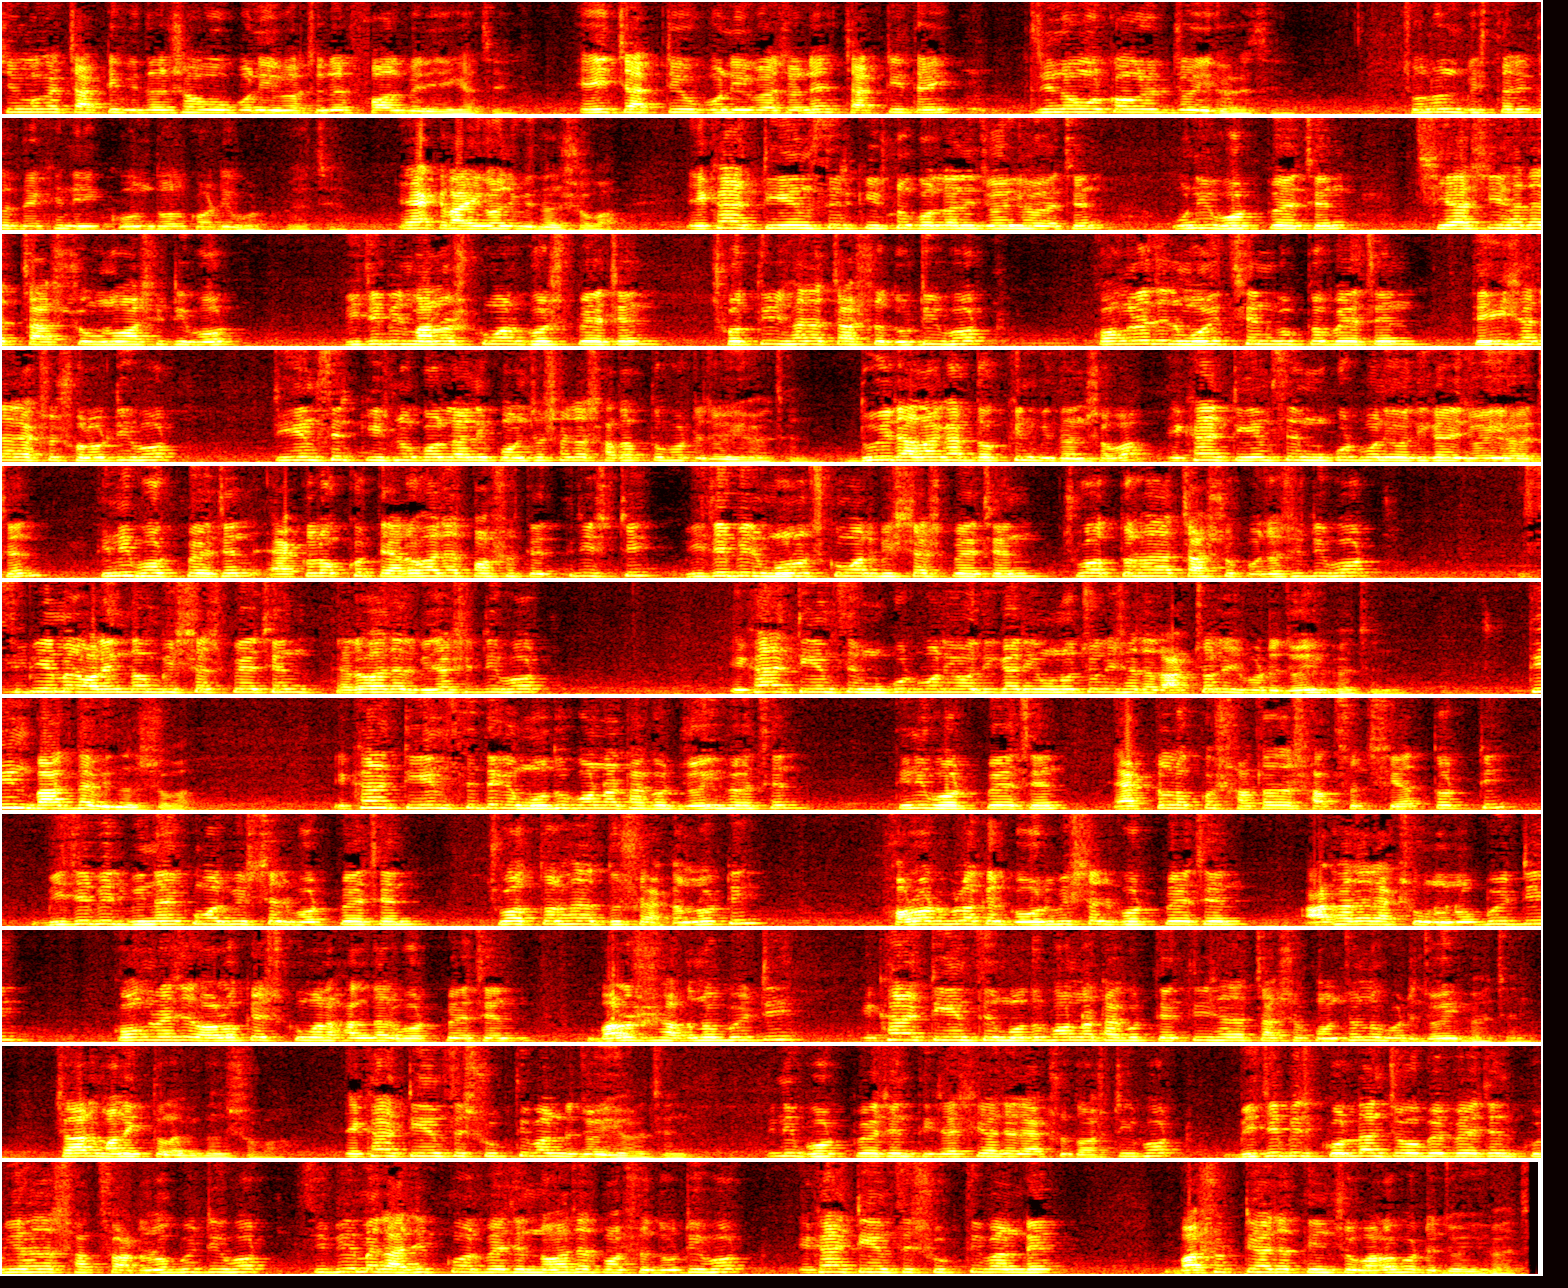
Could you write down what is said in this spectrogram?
পশ্চিমবঙ্গের চারটি বিধানসভা উপনির্বাচনের ফল বেরিয়ে গেছে। এই চারটি উপনির্বাচনে চারটিতেই তৃণমূল কংগ্রেস জয়ী হয়েছে। চলুন বিস্তারিত দেখে নিই কোন দল কটি ভোট পেয়েছে। এক রায়গঞ্জ বিধানসভা। এখানে টিএমসির কৃষ্ণ কল্যাণী জয়ী হয়েছেন। উনি ভোট পেয়েছেন ছিয়াশি হাজার চারশো উনআশিটি ভোট। বিজেপির মানস কুমার ঘোষ পেয়েছেন ছত্রিশ হাজার চারশো দুটি ভোট। কংগ্রেসের মোহিত সেনগুপ্ত পেয়েছেন তেইশ হাজার একশো ষোলোটি ভোট। টিএমসির কৃষ্ণ কল্যাণী পঞ্চাশ হাজার সাতাত্তর ভোটে জয়ী হয়েছেন। দুই রানাঘাট দক্ষিণ বিধানসভা, এখানে টিএমসির মুকুটমণি অধিকারী জয়ী হয়েছেন। তিনি ভোট পেয়েছেন এক লক্ষ তেরো হাজার পাঁচশো তেত্রিশটি। বিজেপির মনোজ কুমার বিশ্বাস পেয়েছেন চুয়াত্তর হাজার চারশো পঁচাশিটি ভোট। সিপিএম এর অরিন্দম বিশ্বাস পেয়েছেন তেরো হাজার বিরাশিটি ভোট। এখানে টিএমসি মুকুটমণি অধিকারী উনচল্লিশ হাজার আটচল্লিশ ভোটে জয়ী হয়েছেন। তিন বাগদা বিধানসভা। এখানে টিএমসি থেকে মধুপর্ণা ঠাকুর জয়ী হয়েছেন। তিনি ভোট পেয়েছেন এক লক্ষ সাত হাজার সাতশো ছিয়াত্তরটি। বিজেপির বিনয় কুমার বিশ্বাস ভোট পেয়েছেন, চুয়াত্তর হাজার দুশো একান্নটি। ফরওয়ার্ড ব্লকের গৌর বিশ্বাস ভোট পেয়েছেন, আট হাজার একশো উননব্বইটি। কংগ্রেসের অলোকেশ কুমার হালদার ভোট পেয়েছেন, বারোশো সাতানব্বইটি। এখানে টিএমসির মধুপর্ণা ঠাকুর তেত্রিশ হাজার চারশো পঞ্চান্ন ভোটে জয়ী হয়েছেন, চার মানিকতলা বিধানসভা। এখানে টিএমসি শুক্তি পান্ডে জয়ী হয়েছেন, তিনি ভোট পেয়েছেন তিরাশি হাজার একশো দশটি ভোট। বিজেপির কল্যাণ চৌবে পেয়েছেন কুড়ি হাজার সাতশো আটানব্বইটি ভোট। সিপিএম এর রাজীব কুমার পেয়েছেন ন হাজার পাঁচশো দুটি ভোট। এখানে টিএমসি শুক্তি পান্ডে বাষট্টি হাজার তিনশো বারো ভোটে জয়ী হয়েছে।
